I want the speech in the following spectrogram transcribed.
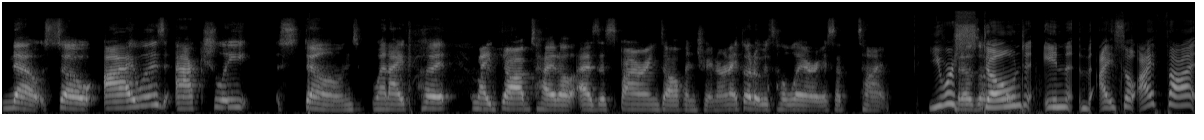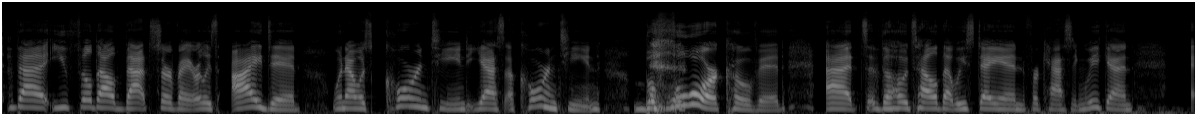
No, so I was actually stoned when I put my job title as aspiring dolphin trainer, and I thought it was hilarious at the time. You were was a- stoned in I so I thought that you filled out that survey or at least I did when I was quarantined. Yes, a quarantine before COVID at the hotel that we stay in for casting weekend. Eh,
